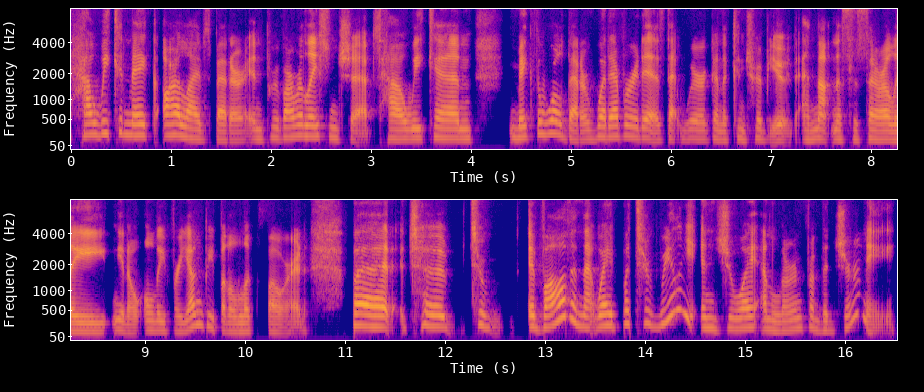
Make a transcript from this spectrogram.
how we can make our lives better, improve our relationships, how we can make the world better, whatever it is that we're going to contribute, and not necessarily, you know, only for young people to look forward, but to to evolve in that way, but to really enjoy and learn from the journey.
